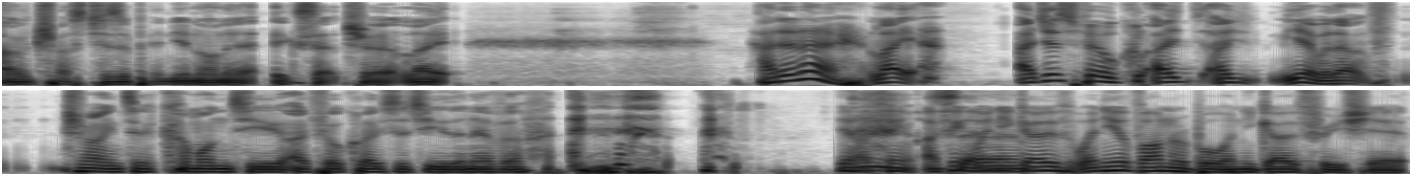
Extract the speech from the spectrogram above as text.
I would trust his opinion on it, etc. Like, I don't know, like I just feel, cl- I, I, yeah, without f- trying to come on to you, I feel closer to you than ever. Yeah, I think I think So, when you go when you're vulnerable and you go through shit,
